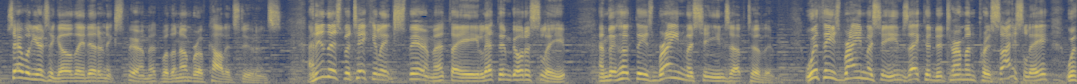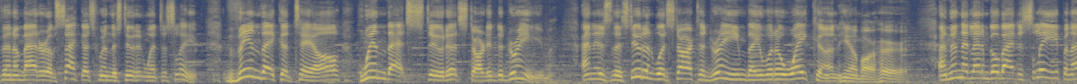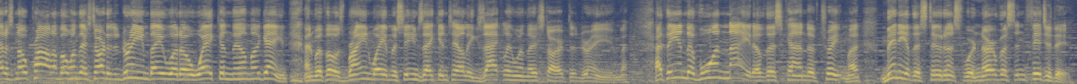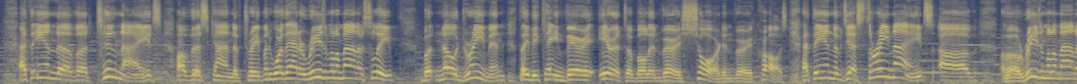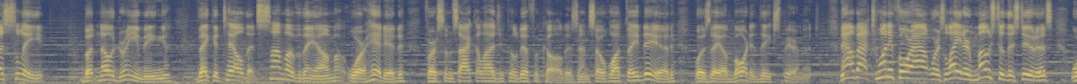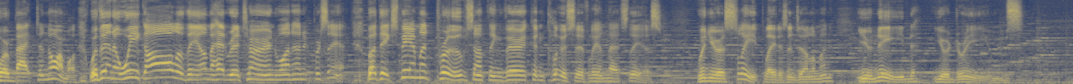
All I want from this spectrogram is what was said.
Several years ago, they did an experiment with a number of college students. And in this particular experiment, they let them go to sleep and they hooked these brain machines up to them. With these brain machines, they could determine precisely within a matter of seconds when the student went to sleep. Then they could tell when that student started to dream. And as the student would start to dream, they would awaken him or her. And then they'd let them go back to sleep, and that is no problem. But when they started to dream, they would awaken them again. And with those brainwave machines, they can tell exactly when they start to dream. At the end of one night of this kind of treatment, many of the students were nervous and fidgety. At the end of uh, two nights of this kind of treatment, where they had a reasonable amount of sleep but no dreaming, they became very irritable and very short and very cross. At the end of just three nights of a reasonable amount of sleep, but no dreaming, they could tell that some of them were headed for some psychological difficulties. And so what they did was they aborted the experiment. Now, about 24 hours later, most of the students were back to normal. Within a week, all of them had returned 100%. But the experiment proved something very conclusively, and that's this. When you're asleep, ladies and gentlemen, you need your dreams.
